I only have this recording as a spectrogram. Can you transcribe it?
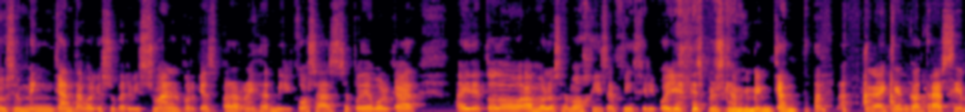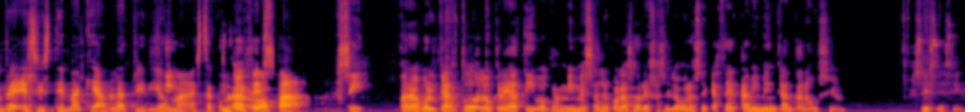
Notion me encanta porque es súper visual, porque es para organizar mil cosas, se puede volcar hay de todo, amo los emojis, en fin, gilipolleces, pero es que a mí me encantan. Pero hay que encontrar siempre el sistema que habla tu idioma, esto es como la ropa. Sí, para volcar todo lo creativo que a mí me sale por las orejas y luego no sé qué hacer, a mí me encanta Notion. Sí, sí, sí,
